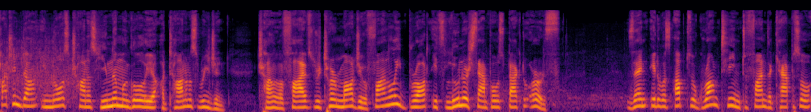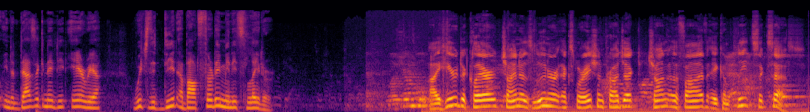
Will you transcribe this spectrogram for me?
Touching down in North China's Inner Mongolia Autonomous Region, Chang'e 5's return module finally brought its lunar samples back to Earth. Then it was up to the ground team to find the capsule in the designated area, which they did about 30 minutes later. I here declare China's lunar exploration project Chang'e 5 a complete success.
